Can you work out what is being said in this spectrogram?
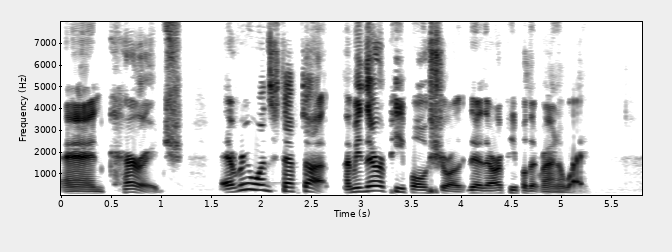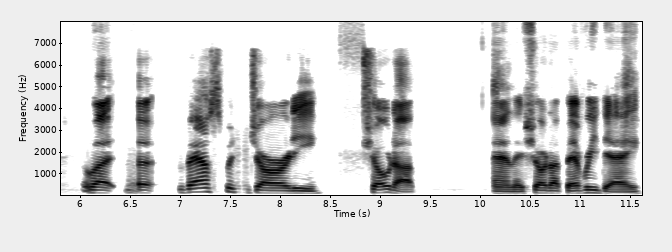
and courage. Everyone stepped up. I mean, there are people, sure, there, there are people that ran away, but the vast majority showed up and they showed up every day.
